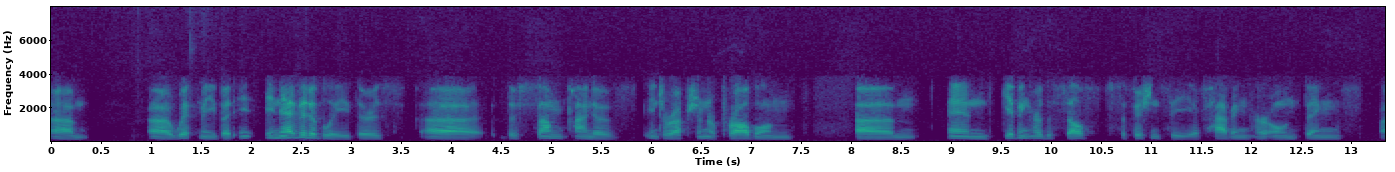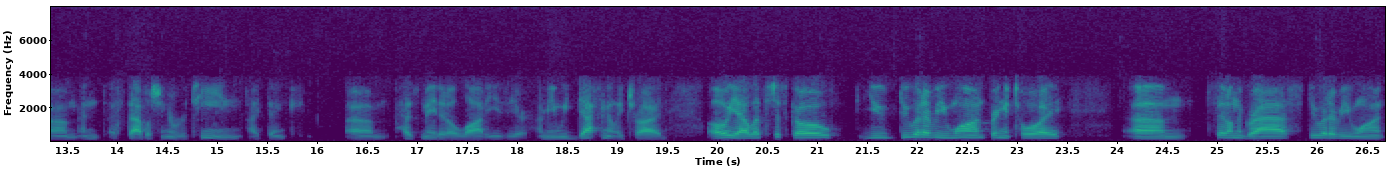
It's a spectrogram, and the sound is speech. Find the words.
um, uh, with me, but in- inevitably there's uh, there's some kind of interruption or problem, um, and giving her the self sufficiency of having her own things um, and establishing a routine, I think, um, has made it a lot easier. I mean, we definitely tried. Oh yeah, let's just go. You do whatever you want. Bring a toy. Um, sit on the grass. Do whatever you want,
